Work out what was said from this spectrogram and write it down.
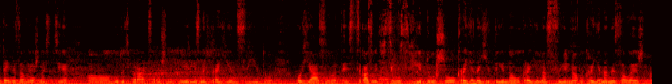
В День Незалежності е, будуть збиратися рушники різних країн світу, пов'язуватись, показувати всьому світу, що Україна єдина, Україна сильна, Україна незалежна.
